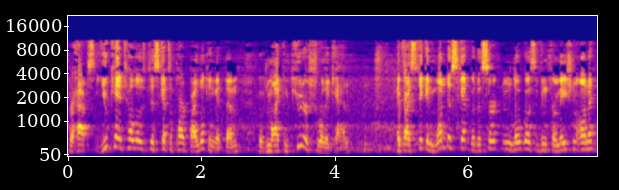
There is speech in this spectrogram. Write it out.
Perhaps you can't tell those diskettes apart by looking at them, but my computer surely can. If I stick in one diskette with a certain logos of information on it,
